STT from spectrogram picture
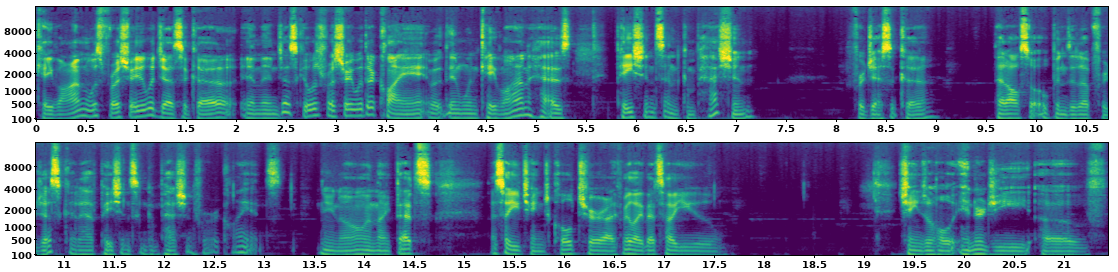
Kayvon was frustrated with Jessica, and then Jessica was frustrated with her client. But then when Kayvon has patience and compassion for Jessica, that also opens it up for Jessica to have patience and compassion for her clients, you know, and like that's that's how you change culture. I feel like that's how you change the whole energy of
